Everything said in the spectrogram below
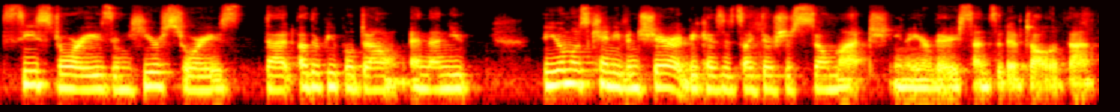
see stories and hear stories that other people don't? And then you you almost can't even share it because it's like there's just so much you know you're very sensitive to all of that.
